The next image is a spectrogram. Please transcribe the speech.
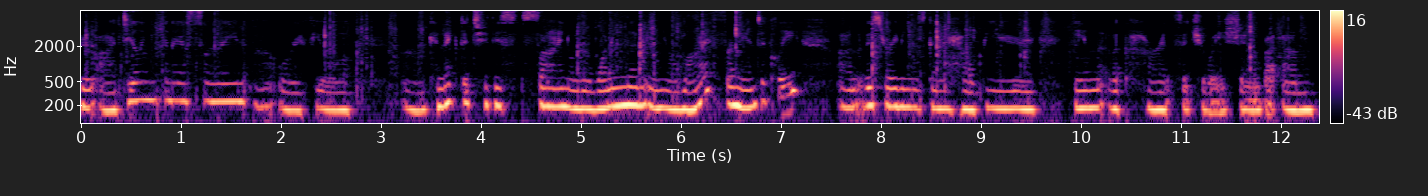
who are dealing with an air sign uh, or if you're um, connected to this sign or you're wanting them in your life romantically. Um, this reading is going to help you in the current situation. But um,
